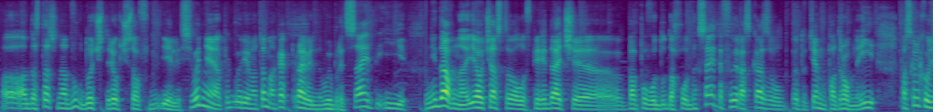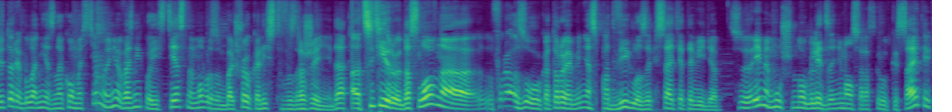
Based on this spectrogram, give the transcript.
достаточно от 2 до 4 часов в неделю. Сегодня поговорим о том, а как правильно выбрать сайт. И недавно я участвовал в передаче э, по поводу доходных сайтов и рассказывал эту тему подробно. И поскольку аудитория была не знакома с темой, у нее возникло естественным образом большое количество возражений. Да? А, цитирую дословно фразу, которая меня сподвигла записать это видео. В свое время муж много лет занимался раскруткой сайтов,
